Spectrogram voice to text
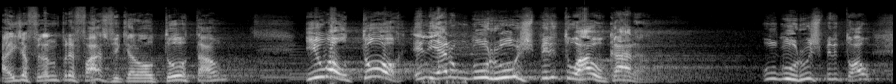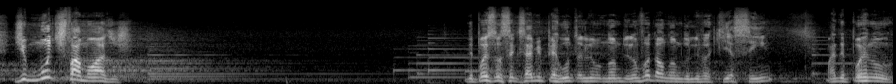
aí já fui lá no prefácio, vi que era o autor tal. E o autor, ele era um guru espiritual, cara. Um guru espiritual de muitos famosos. Depois, se você quiser, me pergunta o nome do livro. Não vou dar o nome do livro aqui assim, mas depois no.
